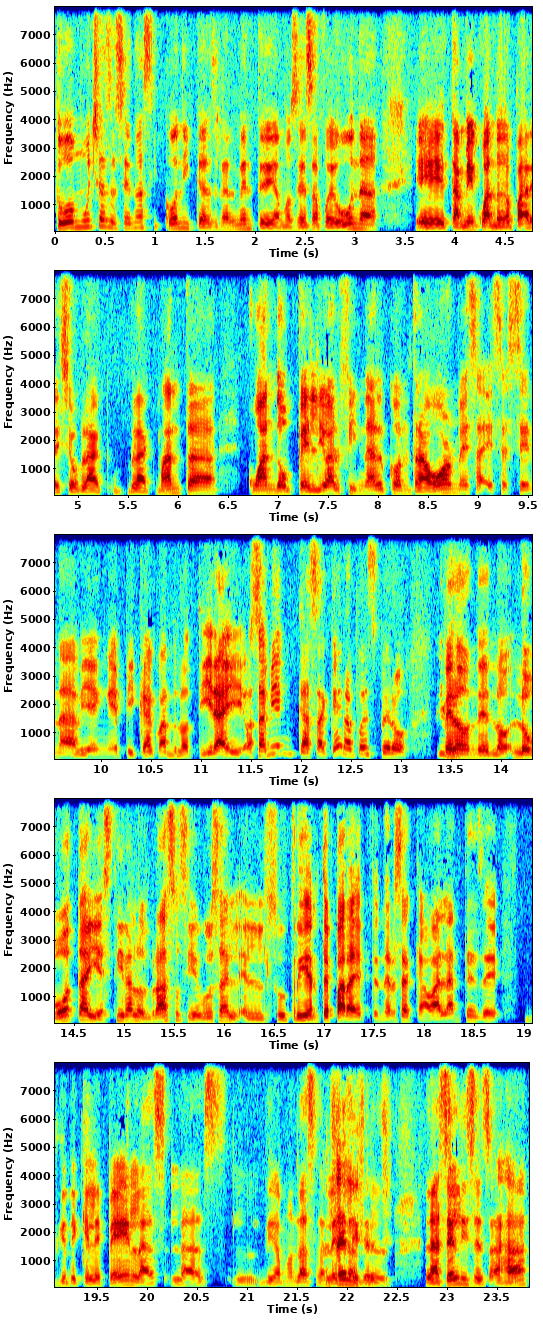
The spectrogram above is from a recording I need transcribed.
tuvo muchas escenas icónicas realmente, digamos, esa fue una, eh, también cuando apareció Black, Black Manta, cuando peleó al final contra Orm, esa, esa escena bien épica, cuando lo tira y, o sea, bien casaquera pues, pero, pero donde lo, lo bota y estira los brazos y usa el, el- su tridente para detenerse a cabal antes de, de que le peguen las, las digamos, las aletas, hélices. del- las hélices, ajá,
